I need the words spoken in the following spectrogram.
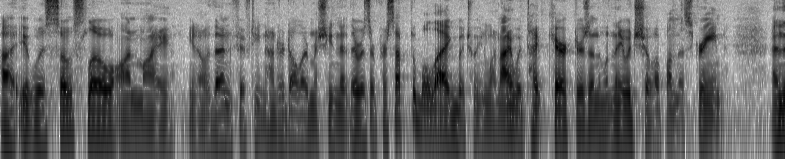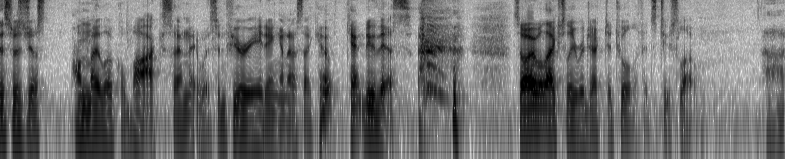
uh, it was so slow on my you know, then $1,500 machine that there was a perceptible lag between when I would type characters and when they would show up on the screen. And this was just on my local box, and it was infuriating, and I was like, oh, can't do this. so I will actually reject a tool if it's too slow. Uh,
